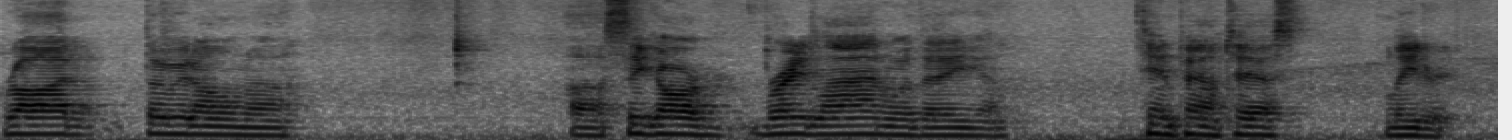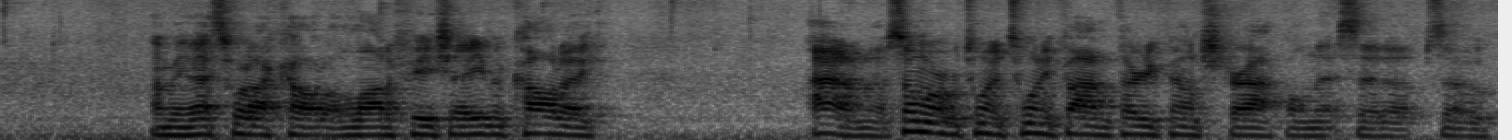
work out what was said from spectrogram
rod. Threw it on a, a Seaguar braid line with a uh, 10 pound test leader. I mean, that's what I caught a lot of fish. I even caught a, I don't know, somewhere between a 25 and 30 pound stripe on that setup. So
